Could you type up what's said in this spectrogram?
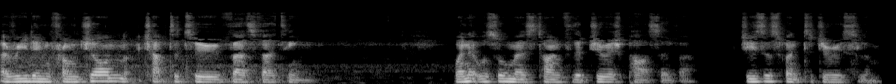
A reading from John chapter 2, verse 13. When it was almost time for the Jewish Passover, Jesus went to Jerusalem.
